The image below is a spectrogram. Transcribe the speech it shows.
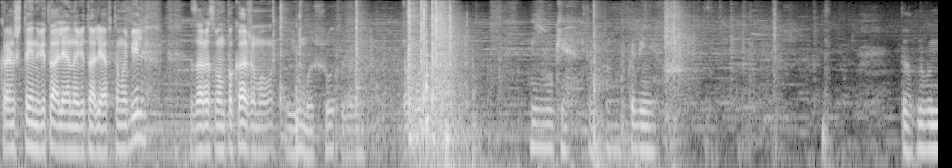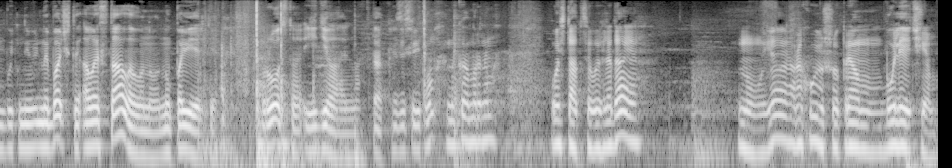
кронштейн Віталія на Віталія автомобіль. Зараз вам покажемо. Юма, що це? Звуки. Так, в кабіні. Так, ну ви, мабуть, не, не бачите, але стало воно, ну повірте, просто ідеально. Так, зі світлом накамерним. Ось так це виглядає. Ну, я рахую, що прям более чем.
